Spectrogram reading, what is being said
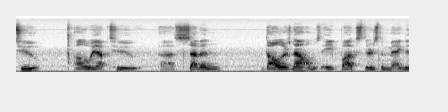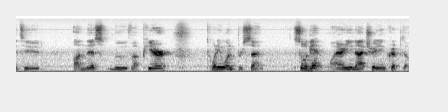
402 all the way up to uh, seven dollars now, almost eight bucks. There's the magnitude on this move up here, 21%. So again, why are you not trading crypto?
